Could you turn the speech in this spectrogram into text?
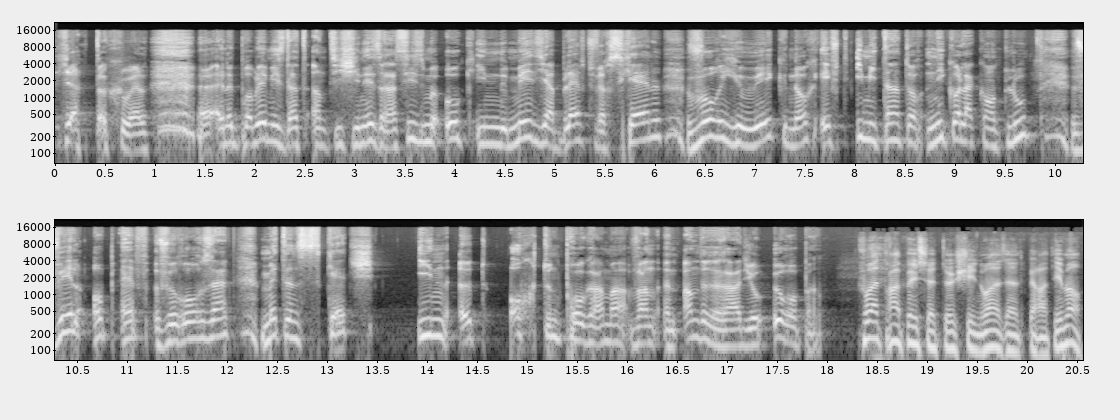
ja, toch wel. En het probleem is dat anti-Chinees racisme ook in de media blijft verschijnen. Vorige week nog heeft imitator Nicolas Canteloup veel ophef veroorzaakt met een sketch in het ochtendprogramma van een andere radio, Europe 1. faut attraper cette chinoise impérativement.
